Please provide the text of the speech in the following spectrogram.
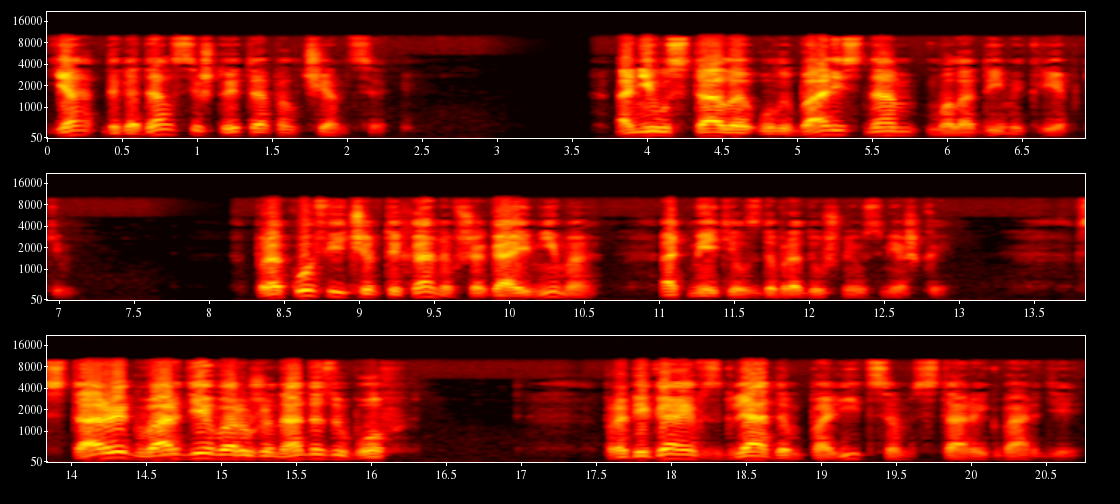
Я догадался, что это ополченцы. Они устало улыбались нам, молодым и крепким. Прокофий Чертыханов, шагая мимо, отметил с добродушной усмешкой. Старая гвардия вооружена до зубов. Пробегая взглядом по лицам старой гвардии,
